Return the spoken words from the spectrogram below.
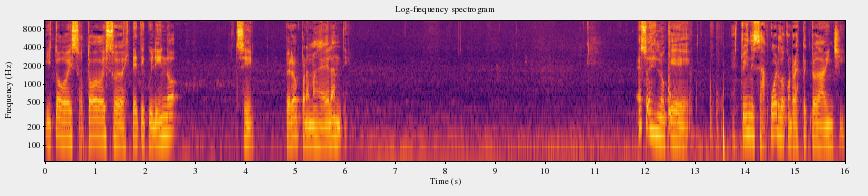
y todo eso, todo eso estético y lindo, sí, pero para más adelante. Eso es lo que estoy en desacuerdo con respecto a Da Vinci.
